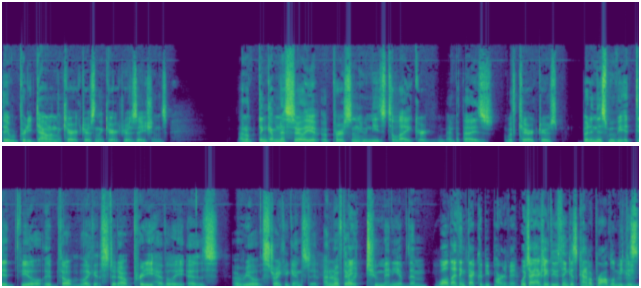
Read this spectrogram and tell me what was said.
they were pretty down on the characters and the characterizations. I don't think I'm necessarily a, a person who needs to like or empathize with characters, but in this movie, it did feel it felt like it stood out pretty heavily as a real strike against it. I don't know if there I- were too many of them. Well, I think that could be part of it, which I actually do think is kind of a problem because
